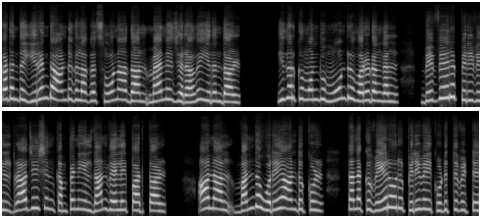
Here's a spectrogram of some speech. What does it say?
கடந்த இரண்டு ஆண்டுகளாக சோனாதான் மேனேஜராக இருந்தாள். இதற்கு முன்பு மூன்று வருடங்கள் வெவ்வேறு பிரிவில் ராஜேஷின் கம்பெனியில் தான் வேலை பார்த்தாள். ஆனால் வந்த ஒரே ஆண்டுக்குள் தனக்கு வேறொரு பிரிவை கொடுத்துவிட்டு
